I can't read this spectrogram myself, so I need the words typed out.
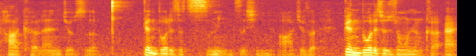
他可能就是更多的是慈悯之心啊，就是更多的是容忍和爱，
